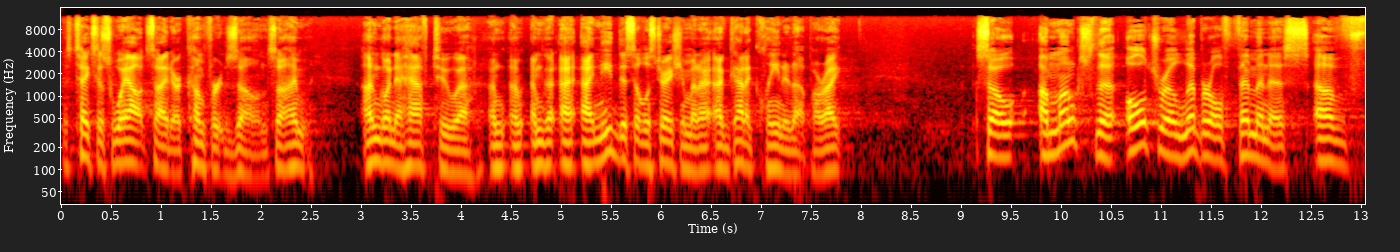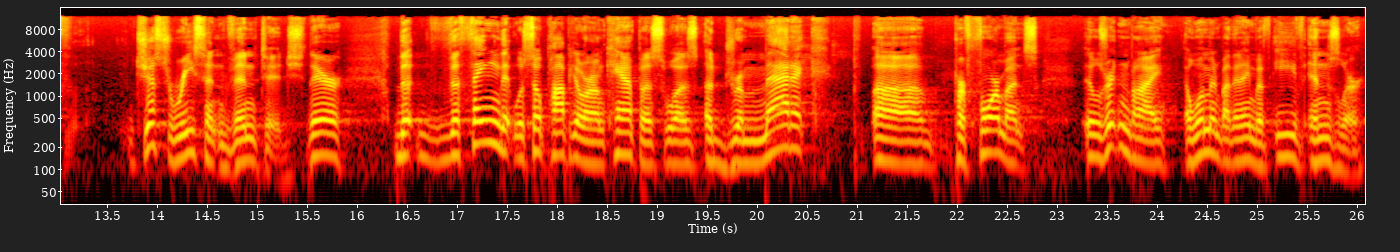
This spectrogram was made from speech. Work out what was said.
This takes us way outside our comfort zone. So I'm, I'm going to have to, uh, I'm, I'm, I'm I, I, need this illustration, but I, have got to clean it up, all right? So, amongst the ultra liberal feminists of just recent vintage, there, the, the thing that was so popular on campus was a dramatic uh, performance. It was written by a woman by the name of Eve Ensler.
